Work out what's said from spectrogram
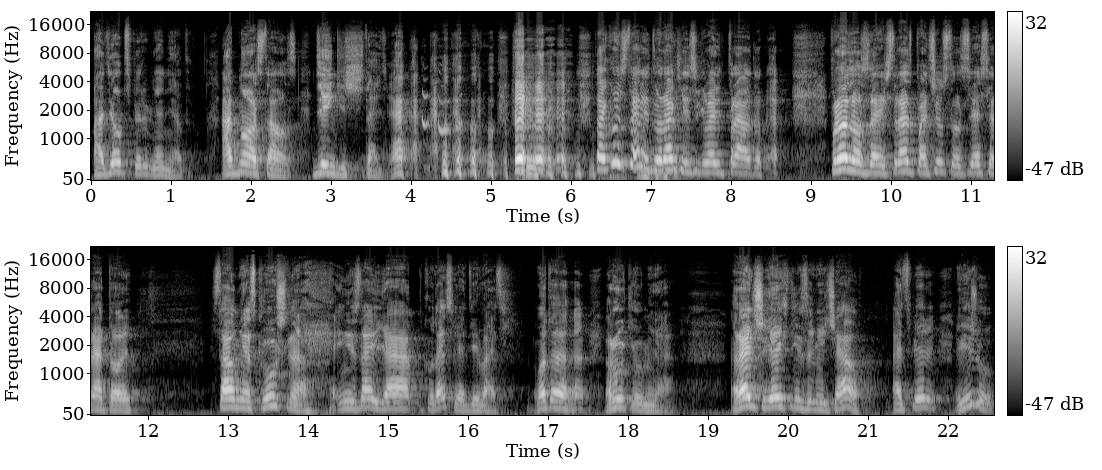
А дела теперь у меня нет. Одно осталось. Деньги считать. Такой старый дурак, если говорить правду. Продал, знаешь, сразу почувствовал себя сиротой. Стало мне скучно, и не знаю я, куда себя девать. Вот э, руки у меня. Раньше я их не замечал, а теперь вижу,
